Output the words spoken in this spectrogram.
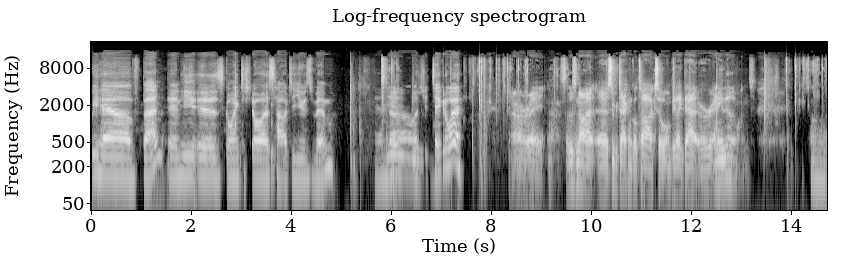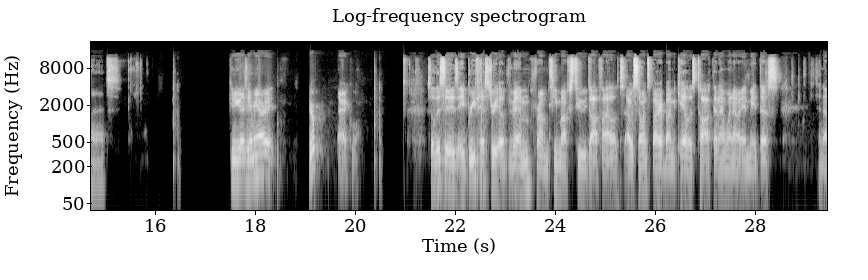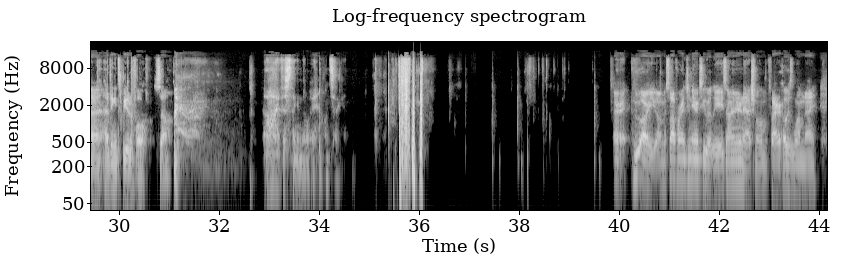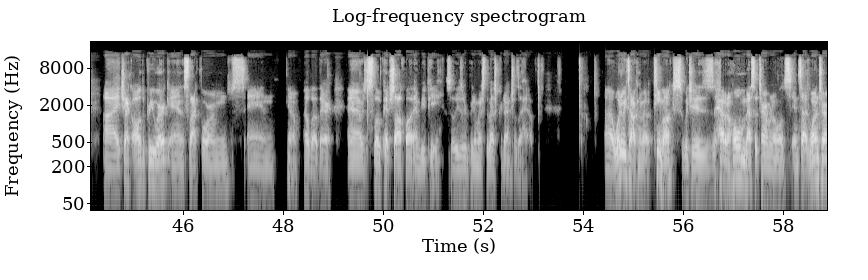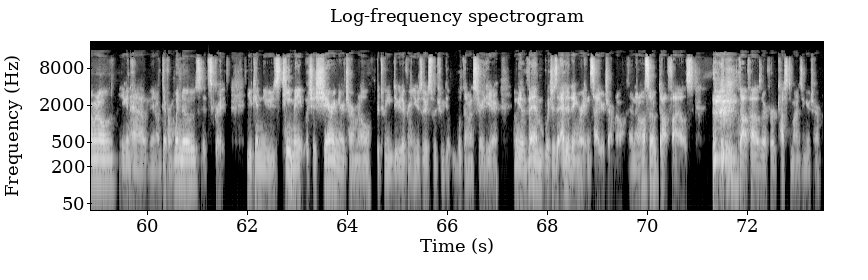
we have Ben, and he is going to show us how to use Vim. And uh, let you take it away. All right. So this is not a super technical talk, so it won't be like that or any of the other ones. So let's. Can you guys hear me all right? Yep. All right, cool. So this is a brief history of Vim from tmux to dot files. I was so inspired by Michaela's talk that I went out and made this, and uh, I think it's beautiful. So, oh, I have this thing in the way. One second. All right, who are you? I'm a software engineer too at Liaison International. I'm a Firehose alumni. I check all the pre-work and Slack forums and you know help out there. And I was a slow pitch softball MVP. So these are pretty much the best credentials I have. Uh, what are we talking about? Tmux, which is having a whole mess of terminals inside one terminal. You can have you know different windows. It's great. You can use tmate, which is sharing your terminal between two different users, which we will demonstrate here. And we have Vim, which is editing right inside your terminal. And then also dot files. dot files are for customizing your terminal.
